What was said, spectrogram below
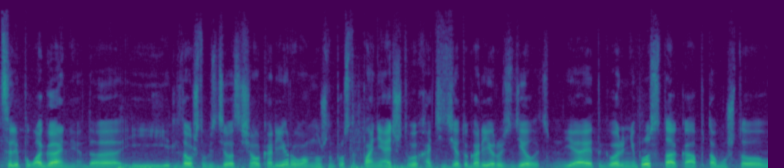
целеполагание. Да? И для того, чтобы сделать сначала карьеру, вам нужно просто понять, что вы хотите эту карьеру сделать. Я это говорю не просто так, а потому что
